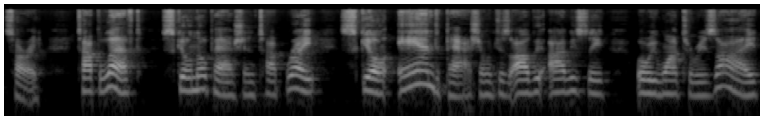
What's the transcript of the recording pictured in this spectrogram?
sorry, top left, skill, no passion. Top right, skill and passion, which is ob- obviously where we want to reside.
